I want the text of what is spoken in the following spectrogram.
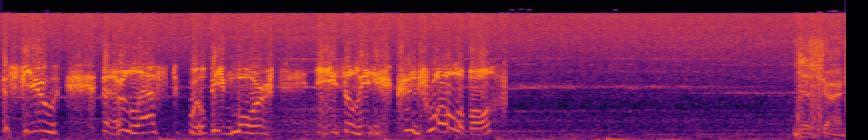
the few that are left will be more easily controllable. Discharge.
